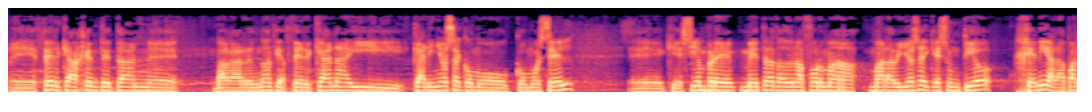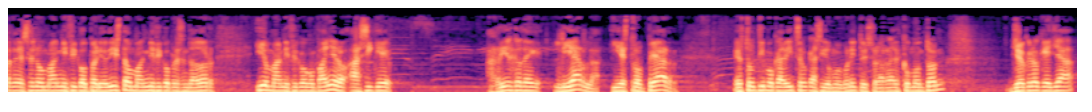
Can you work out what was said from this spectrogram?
eh, cerca a gente tan, eh, valga la redundancia, cercana y cariñosa como, como es él, eh, que siempre me trata de una forma maravillosa y que es un tío genial, aparte de ser un magnífico periodista, un magnífico presentador y un magnífico compañero. Así que, a riesgo de liarla y estropear esto último que ha dicho, que ha sido muy bonito y se lo agradezco un montón, yo creo que ya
